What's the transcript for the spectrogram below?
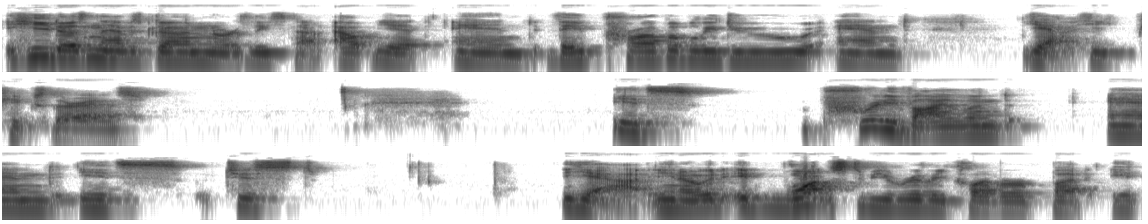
He doesn't have his gun, or at least not out yet, and they probably do, and yeah, he kicks their ass. It's pretty violent and it's just, yeah, you know, it, it wants to be really clever, but it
